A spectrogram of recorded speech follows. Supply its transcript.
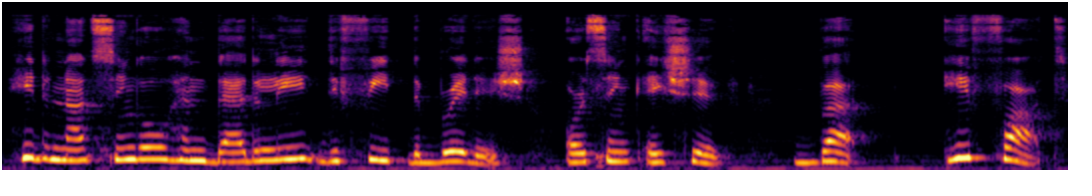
He did not single handedly defeat the British or sink a ship, but he fought,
